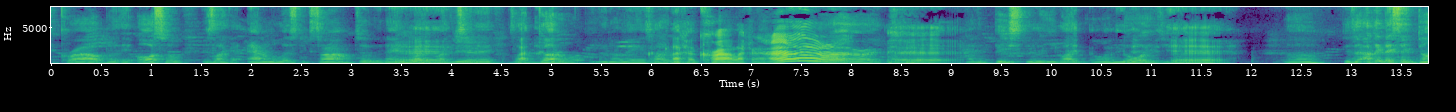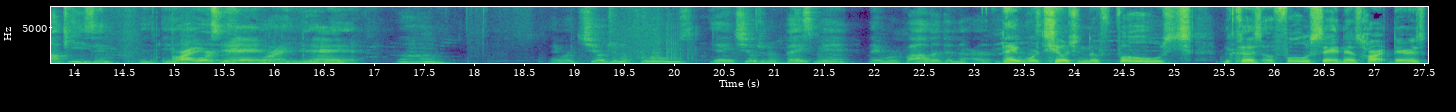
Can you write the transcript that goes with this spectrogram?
to cry out, but it also is like an animalistic sound too. It ain't like, like you said, it's like guttural. You know what I mean? It's like Like a cry, like a ah. right, right, like, like a beastly like um, noise. You know? Um, 'cause I think they say donkeys and, and, and Right, horses. yeah, bray, you know what I mean? yeah. Um, they were children of fools, yea, children of base men. They were viler than the earth. They were children of fools because a fool said in his heart there is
